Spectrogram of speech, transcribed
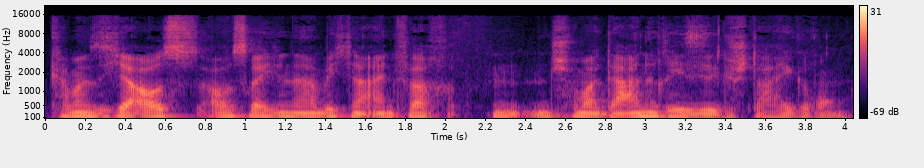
kann man sich ja aus, ausrechnen, dann habe ich da einfach schon mal da eine riesige Steigerung.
